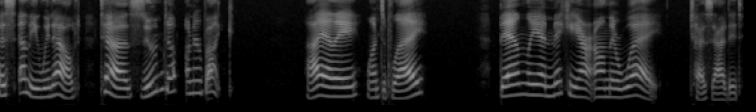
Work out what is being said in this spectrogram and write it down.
As Ellie went out, Taz zoomed up on her bike. Hi, Ellie. Want to play? Ben, Lee, and Mickey are on their way, Taz added.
